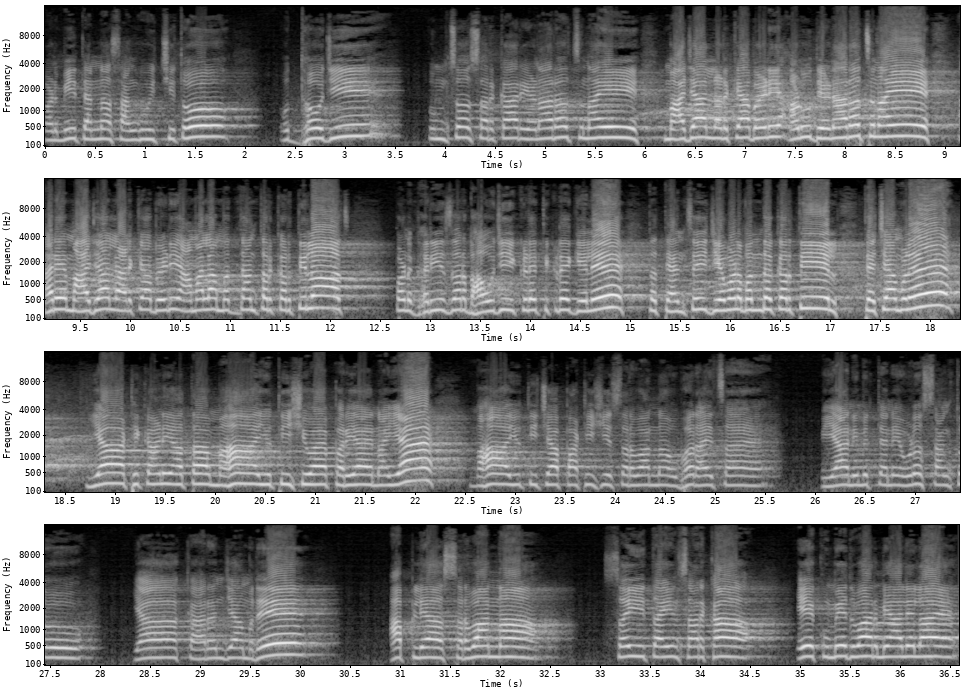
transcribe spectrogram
पण मी त्यांना सांगू इच्छितो उद्धवजी तुमचं सरकार येणारच नाही माझ्या लडक्या बहिणी आणू देणारच नाही. अरे माझ्या लाडक्या बहिणी आम्हाला मतदान तर करतीलच पण घरी जर भाऊजी इकडे तिकडे गेले तर त्यांचंही जेवण बंद करतील. त्याच्यामुळे या ठिकाणी आता महायुतीशिवाय पर्याय नाही आहे महायुतीच्या पाठीशी सर्वांना उभं राहायचं आहे मी या निमित्ताने एवढंच सांगतो या कारंजामध्ये आपल्या सर्वांना सईताईंसारखा एक उमेदवार मिळालेला आहे.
